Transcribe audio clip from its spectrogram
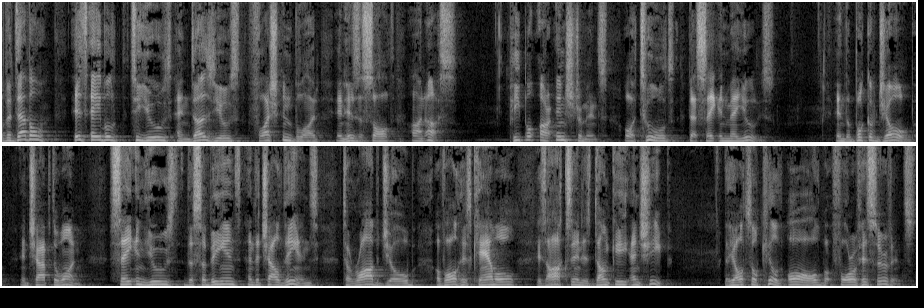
the devil is able to use and does use flesh and blood in his assault on us. People are instruments or tools that Satan may use. In the book of Job, in chapter 1, Satan used the Sabaeans and the Chaldeans to rob Job of all his camel, his oxen, his donkey, and sheep. They also killed all but four of his servants.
